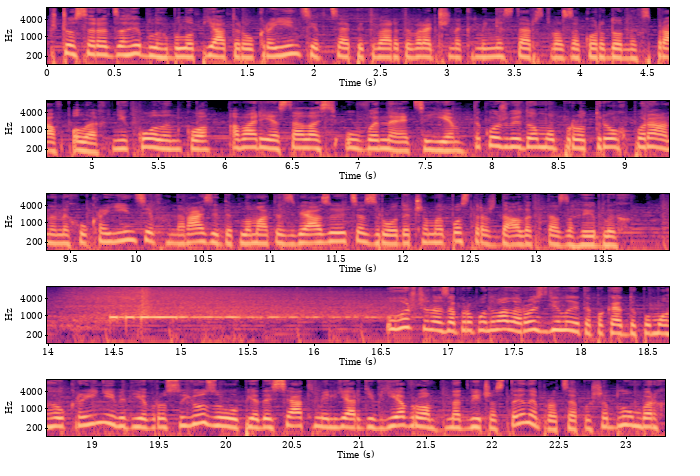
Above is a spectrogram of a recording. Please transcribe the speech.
що серед загиблих було п'ятеро українців. Це підтвердив речник міністерства закордонних справ Олег Ніколенко. Аварія сталася у Венеції. Також відомо про трьох поранених українців. Наразі дипломати зв'язуються з родичами постраждалих та загиблих. Угорщина запропонувала розділити пакет допомоги Україні від Євросоюзу у 50 мільярдів євро на дві частини. Про це пише Блумберг.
